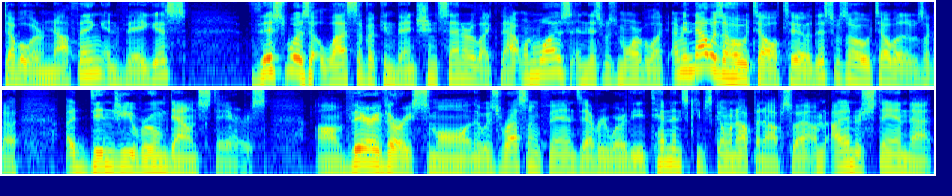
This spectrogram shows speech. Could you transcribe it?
Double or Nothing in Vegas. This was less of a convention center like that one was, and this was more of like I mean that was a hotel too. This was a hotel, but it was like a, a dingy room downstairs. Um, very, very small, and there was wrestling fans everywhere. The attendance keeps going up and up, so I, I understand that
